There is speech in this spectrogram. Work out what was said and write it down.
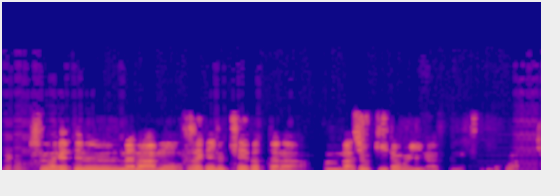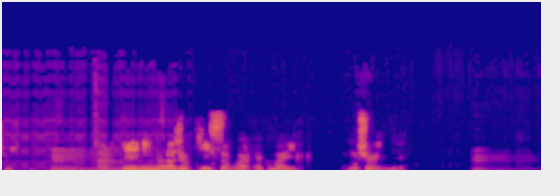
なんかふざけてるならもうふざける系だったらラジオ聞いた方がいいなって思って僕は。うん、なるほど。芸人のラジオ聞いてた方が100倍面白いんで。うんうん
